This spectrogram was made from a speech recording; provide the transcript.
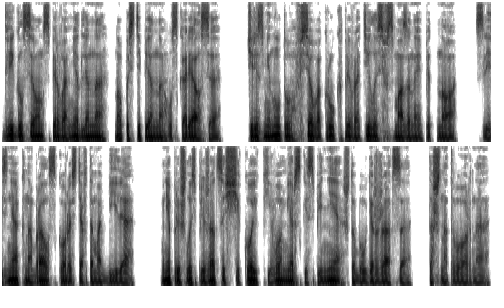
Двигался он сперва медленно, но постепенно ускорялся. Через минуту все вокруг превратилось в смазанное пятно. Слизняк набрал скорость автомобиля. Мне пришлось прижаться щекой к его мерзкой спине, чтобы удержаться. Тошнотворно.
